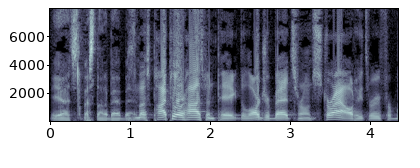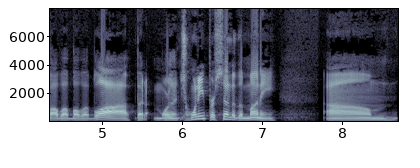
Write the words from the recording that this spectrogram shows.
Yeah, it's, that's not a bad bet. the most popular Heisman pick. The larger bets are on Stroud, who threw for blah blah blah blah blah. But more than twenty percent of the money um,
